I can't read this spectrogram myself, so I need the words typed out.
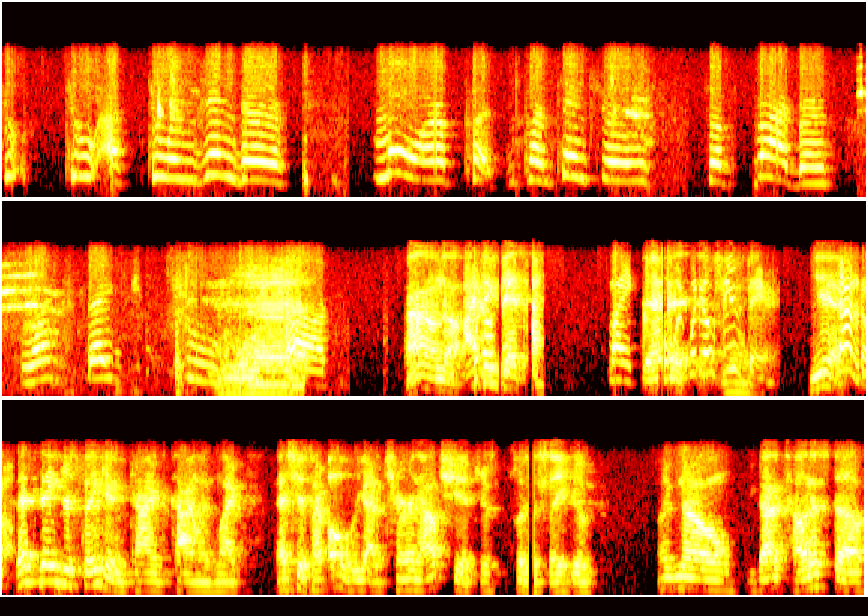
to to uh, to engender more po- potential subscribers once they do uh, I don't know. I What think else that's Like, Yeah. what, what else is there? Yeah, Not at all. that's dangerous thinking, kind Kylan. Like that's just like, oh, we got to churn out shit just for the sake of, like, no, you got a ton of stuff.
